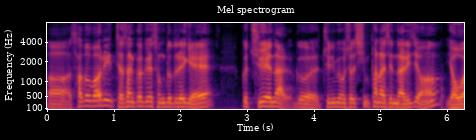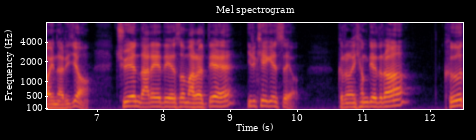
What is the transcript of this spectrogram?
어, 사도 바울이 대산과 교회 성도들에게 그 주의 날, 그 주님이 오셔서 심판하신 날이죠. 여호와의 날이죠. 주의 날에 대해서 말할 때 이렇게 얘기했어요. 그러나 형제들아, 그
